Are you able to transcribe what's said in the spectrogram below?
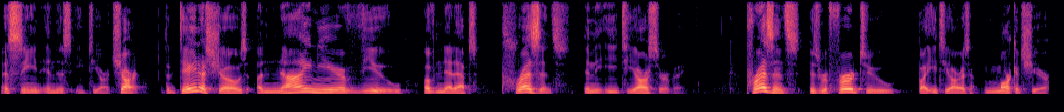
as seen in this ETR chart. The data shows a nine-year view of NetApp's presence in the ETR survey. Presence is referred to by ETR as market share.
